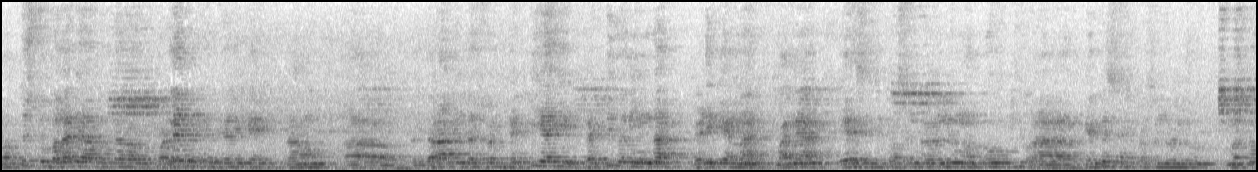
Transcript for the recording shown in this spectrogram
ಮತ್ತಷ್ಟು ಬಲಗೆ ಆಗಬೇಕಾದ್ರೆ ಕೊಡಲೇಬೇಕು ಅಂತ ಹೇಳಿಕೆ ನಾನು ಸ್ವಲ್ಪ ಗಟ್ಟಿಯಾಗಿ ಗಟ್ಟಿ ಧ್ವನಿಯಿಂದ ಬೇಡಿಕೆಯನ್ನು ಮಾನ್ಯ ಎ ಐ ಸಿ ಸಿ ಮತ್ತು ಕೆ ಪಿ ಸಿ ಸಿ ಮತ್ತು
